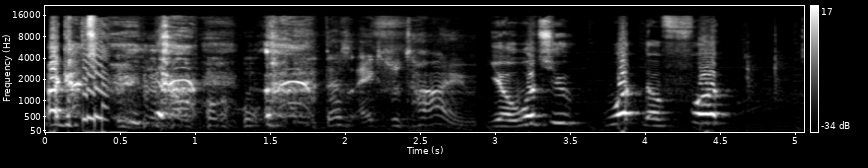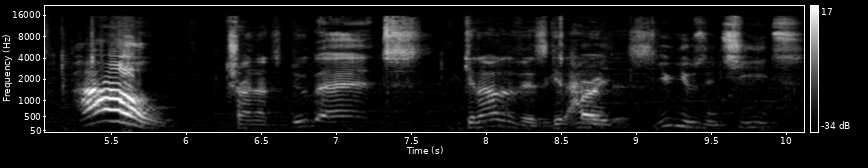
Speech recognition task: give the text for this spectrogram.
I got you. That's extra time. Yo, what you? What the fuck? How? Try not to do that. Get out of this. Get out Bro, of this. you using cheats?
